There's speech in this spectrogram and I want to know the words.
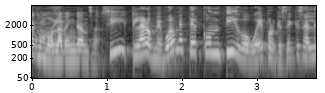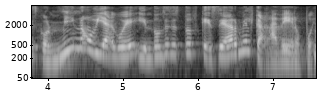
Era como de- la venganza. Sí, claro, me voy a meter contigo, güey, porque sé que sales con mi novia, güey, y entonces esto que se arme el cagadero, pues.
